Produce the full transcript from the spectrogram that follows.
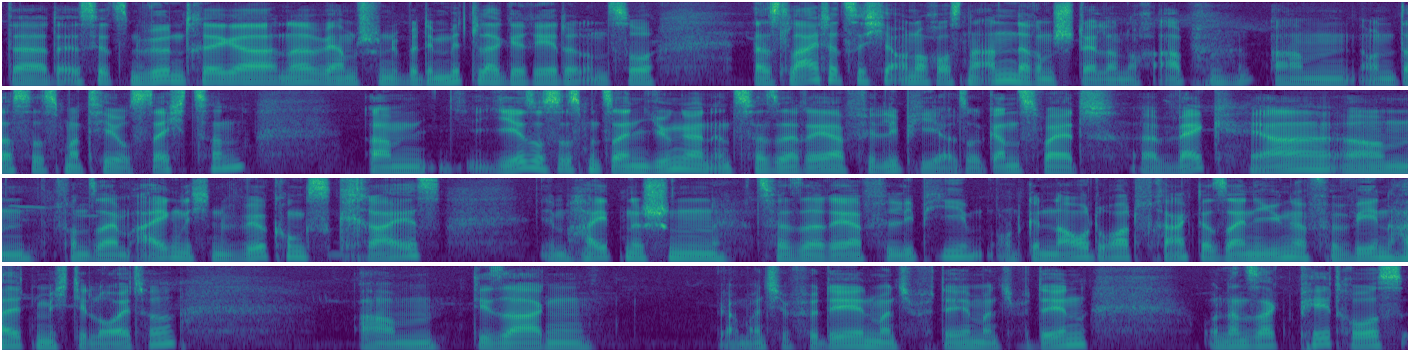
da, da ist jetzt ein Würdenträger, ne? wir haben schon über den Mittler geredet und so. Es leitet sich ja auch noch aus einer anderen Stelle noch ab. Mhm. Ähm, und das ist Matthäus 16. Ähm, Jesus ist mit seinen Jüngern in Caesarea Philippi, also ganz weit äh, weg ja, ähm, von seinem eigentlichen Wirkungskreis im heidnischen Caesarea Philippi. Und genau dort fragt er seine Jünger, für wen halten mich die Leute? Ähm, die sagen, ja, manche für den, manche für den, manche für den. Und dann sagt Petrus,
